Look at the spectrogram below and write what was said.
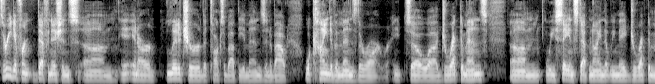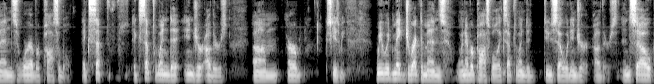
three different definitions um, in, in our literature that talks about the amends and about what kind of amends there are. Right. So, uh, direct amends. Um, we say in step nine that we made direct amends wherever possible, except except when to injure others, um, or excuse me, we would make direct amends whenever possible, except when to do so would injure others. And so,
